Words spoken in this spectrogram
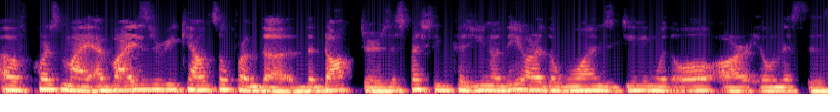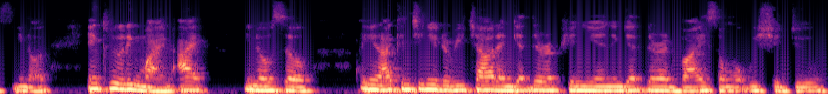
of course, my advisory council from the the doctors, especially because you know they are the ones dealing with all our illnesses, you know, including mine. I, you know, so you know, I continue to reach out and get their opinion and get their advice on what we should do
